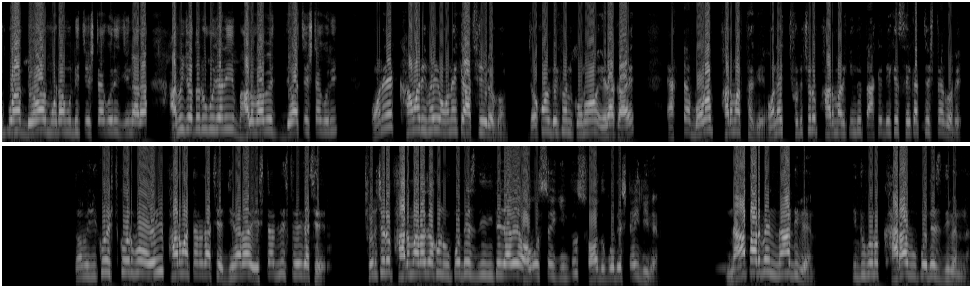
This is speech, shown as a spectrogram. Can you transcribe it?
উপহার দেওয়ার মোটামুটি চেষ্টা করি যিনারা, আমি যতটুকু জানি ভালোভাবে দেওয়ার চেষ্টা করি। অনেক খামারি ভাই অনেকে আছে এরকম। যখন দেখবেন কোনো এলাকায় একটা বড় ফার্মার থাকে, অনেক ছোট ছোট ফার্মার কিন্তু তাকে দেখে শেখার চেষ্টা করে। তো আমি রিকোয়েস্ট করব ওই ফার্মারটার কাছে, যিনারা এস্টাবলিশড হয়ে গেছে, ছোট ছোট ফার্মাররা যখন উপদেশ দিতে যাবে, অবশ্যই কিন্তু সৎ উপদেশটাই দিবেন। না পারবেন, না দিবেন, কিন্তু কোনো খারাপ উপদেশ দিবেন না।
